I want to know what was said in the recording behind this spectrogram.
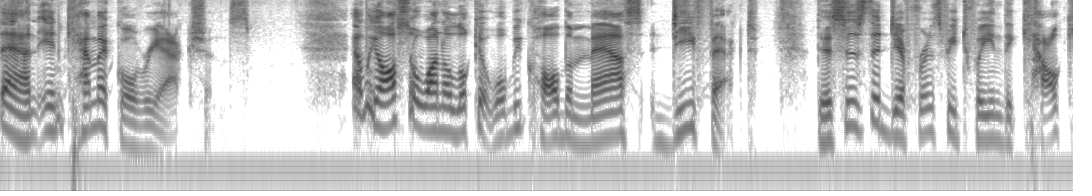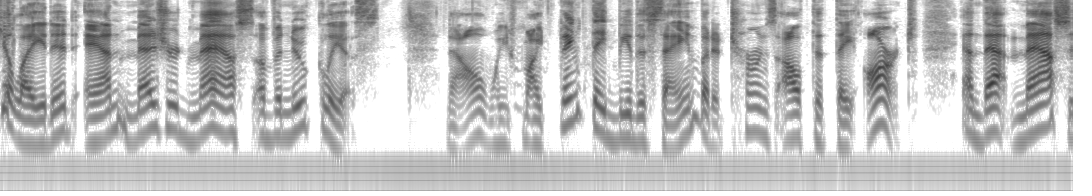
than in chemical reactions. And we also want to look at what we call the mass defect. This is the difference between the calculated and measured mass of a nucleus. Now we might think they'd be the same, but it turns out that they aren't. And that mass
